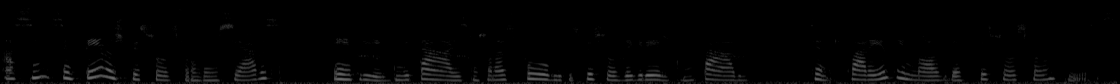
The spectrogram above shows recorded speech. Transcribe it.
Assim, centenas de pessoas foram denunciadas, entre eles militares, funcionários públicos, pessoas da igreja, como padres, sendo que 49 dessas pessoas foram presas.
